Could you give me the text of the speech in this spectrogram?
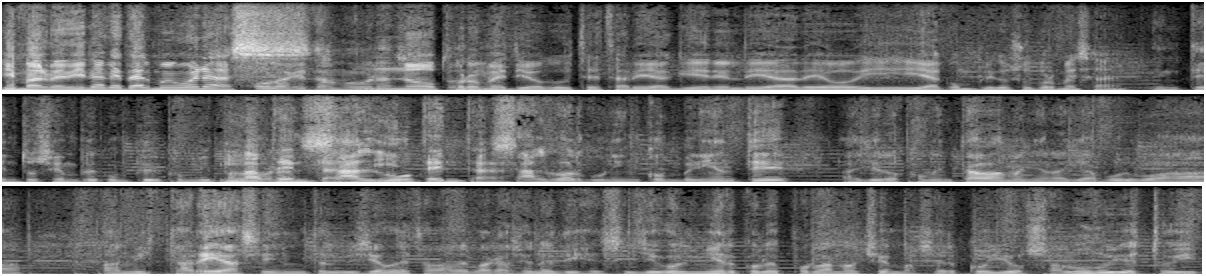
Ismael Medina, ¿qué tal? Muy buenas. Hola, ¿qué tal? Muy buenas. Nos prometió que usted estaría aquí en el día de hoy y ha cumplido su promesa. ¿eh? Intento siempre cumplir con mi palabra. Intenta, salvo, intenta. salvo algún inconveniente. Ayer os comentaba, mañana ya vuelvo a, mis tareas en televisión, estaba de vacaciones, dije, si llego el miércoles por la noche, me acerco y os saludo y estoy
